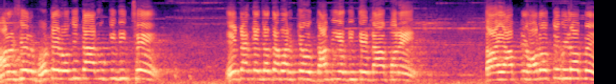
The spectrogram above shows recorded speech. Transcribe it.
মানুষের ভোটের অধিকার উঁকি দিচ্ছে, এটাকে যাতে আবার কেউ দাবিয়ে দিতে না পারে, তাই আপনি অনতি বিলম্বে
